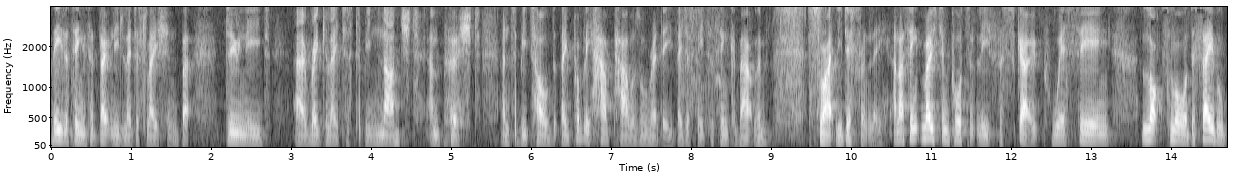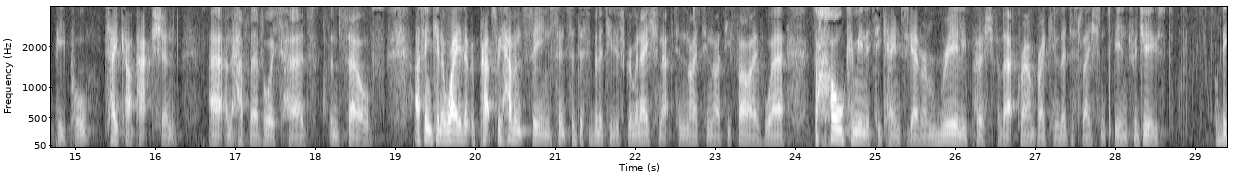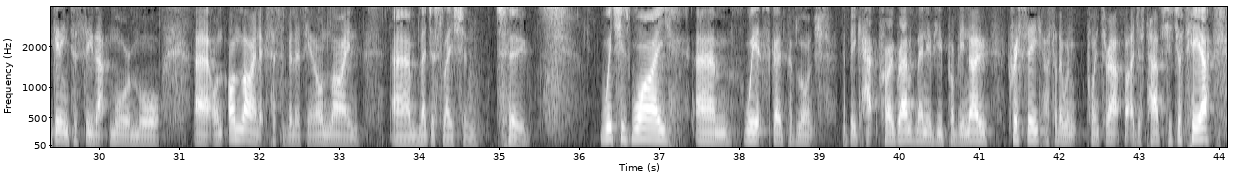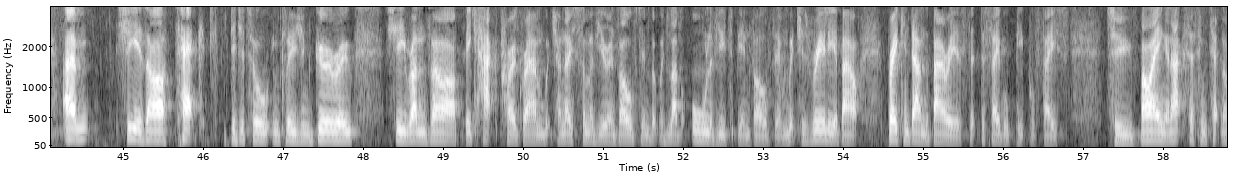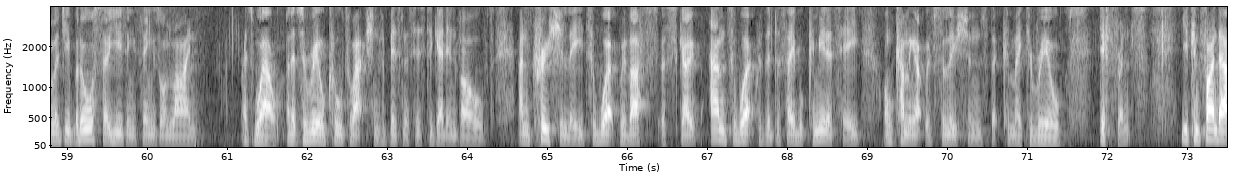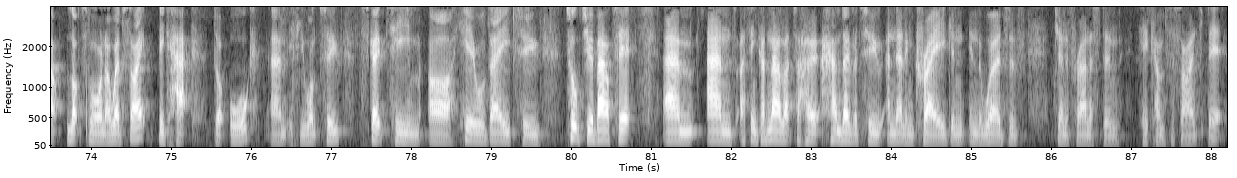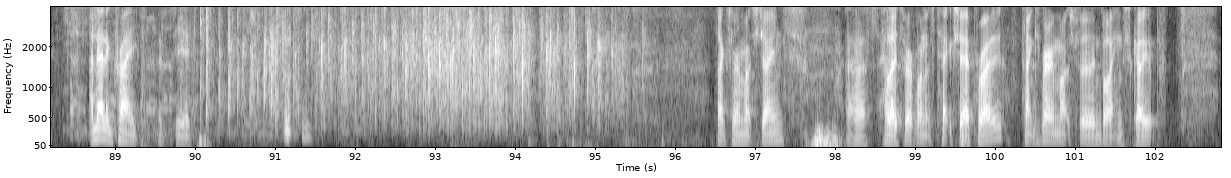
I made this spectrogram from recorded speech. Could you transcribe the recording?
These are things that don't need legislation, but do need uh, regulators to be nudged and pushed and to be told that they probably have powers already. They just need to think about them slightly differently. And I think most importantly for scope, we're seeing lots more disabled people take up action uh, and have their voice heard themselves. I think in a way that perhaps we haven't seen since the Disability Discrimination Act in 1995, where the whole community came together and really pushed for that groundbreaking legislation to be introduced beginning to see that more and more uh, on online accessibility and online um, legislation too. Which is why um, we at Scope have launched the Big Hack program. Many of you probably know Chrissy. I said I wouldn't point her out, but I just have. She's just here. Um, she is our tech digital inclusion guru. She runs our Big Hack program, which I know some of you are involved in, but would love all of you to be involved in, which is really about breaking down the barriers that disabled people face to buying and accessing technology, but also using things online as well. And it's a real call to action for businesses to get involved and crucially to work with us as Scope and to work with the disabled community on coming up with solutions that can make a real difference. You can find out lots more on our website, bighack.org, um, if you want to. The Scope team are here all day to talk to you about it. Um, and I think I'd now like to ho- hand over to Annelle and Craig. And in the words of Jennifer Aniston, here comes the science bit. And and Craig, over to you. Thanks very much, James. Uh, hello to everyone at TechShare Pro. Thank you very much for inviting Scope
